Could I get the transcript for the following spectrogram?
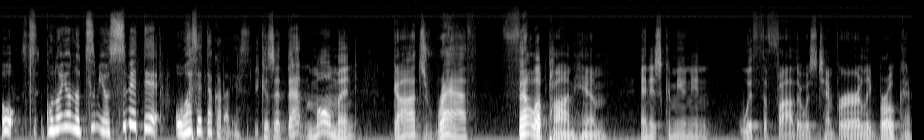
をつこの世の罪をすべて負わせたからです。Because at that moment, God's wrath fell upon him, and his communion with the Father was temporarily broken.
